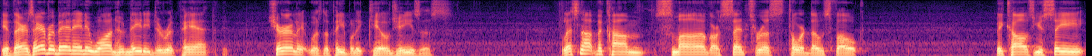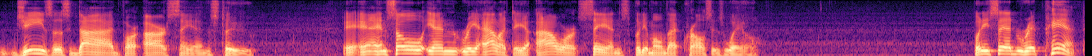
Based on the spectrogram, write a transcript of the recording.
If there's ever been anyone who needed to repent, surely it was the people that killed Jesus. Let's not become smug or censorious toward those folk. Because you see, Jesus died for our sins too. And so, in reality, our sins put him on that cross as well. But he said, Repent.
